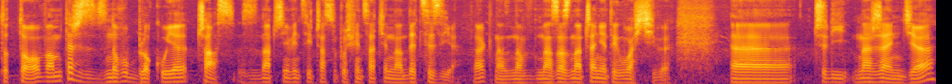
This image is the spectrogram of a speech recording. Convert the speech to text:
To to wam też znowu blokuje czas. Znacznie więcej czasu poświęcacie na decyzję, tak? na, na, na zaznaczenie tych właściwych. E, czyli narzędzie,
